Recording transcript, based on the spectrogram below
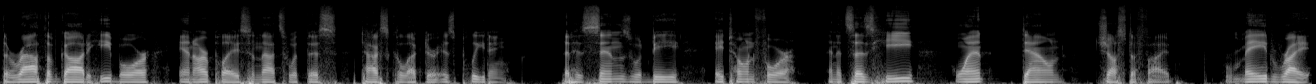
the wrath of God he bore in our place, and that's what this tax collector is pleading that his sins would be atoned for. And it says he went down justified, made right,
